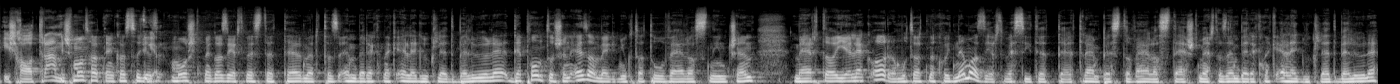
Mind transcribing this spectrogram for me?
És ha Trump... És mondhatnánk azt, hogy az most meg azért vesztett el, mert az embereknek elegük lett belőle, de pontosan ez a megnyugtató válasz nincsen, mert a jelek arra mutatnak, hogy nem azért veszített el Trump ezt a választást, mert az embereknek elegük lett belőle,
